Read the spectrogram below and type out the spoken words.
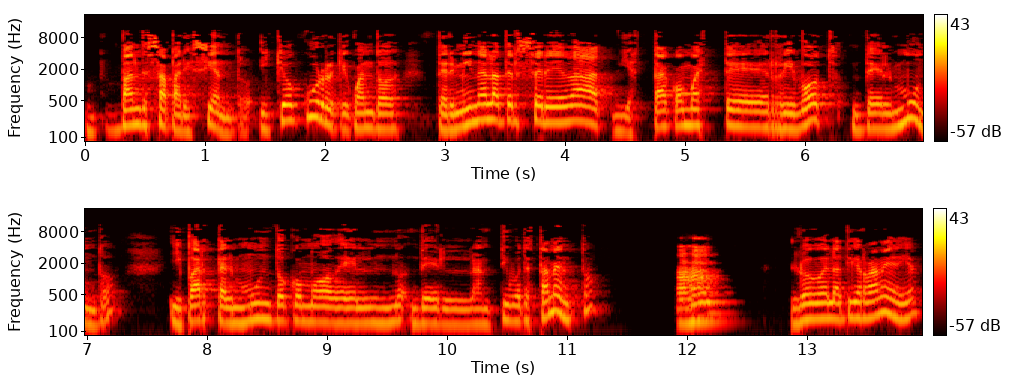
van desapareciendo. ¿Y qué ocurre? Que cuando termina la tercera edad y está como este ribot del mundo, y parte el mundo como del, del Antiguo Testamento, luego de la Tierra Media,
